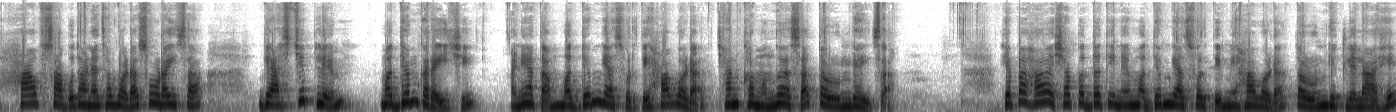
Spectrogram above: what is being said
हा साबुदाण्याचा वडा सोडायचा. गॅसची फ्लेम मध्यम करायची आणि आता मध्यम गॅसवरती हा वडा छान खमंग असा तळून घ्यायचा. हे पहा अशा पद्धतीने मध्यम गॅसवरती मी हा वडा तळून घेतलेला आहे.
